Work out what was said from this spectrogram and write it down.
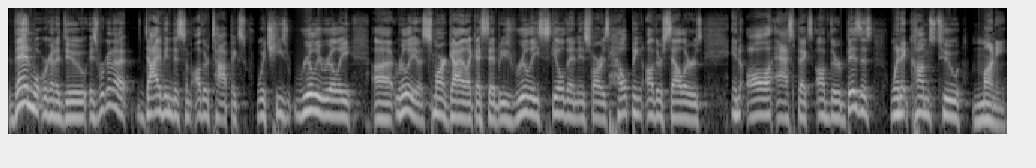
Then, what we're going to do is we're going to dive into some other topics, which he's really, really, uh, really a smart guy, like I said, but he's really skilled in as far as helping other sellers in all aspects of their business when it comes to money,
